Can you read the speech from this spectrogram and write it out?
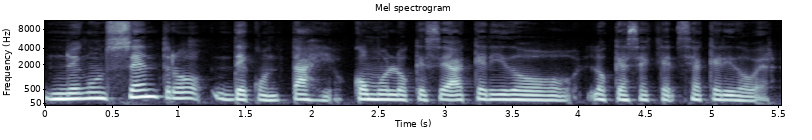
no en un centro de contagio, como lo que se ha querido, lo que se ha querido ver.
